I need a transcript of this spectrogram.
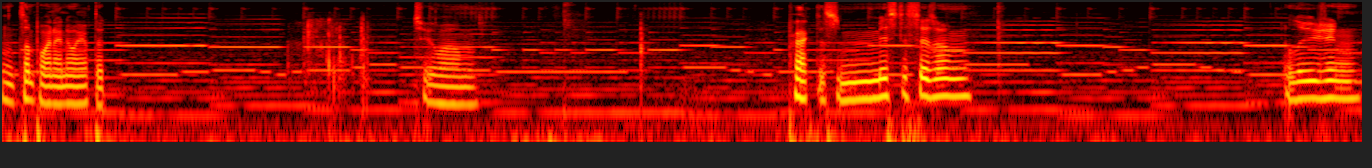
At some point I know I have to... To, um... Practice mysticism. Illusion.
